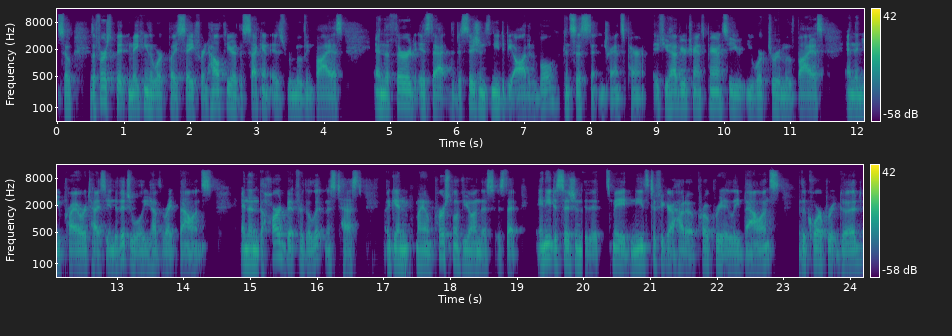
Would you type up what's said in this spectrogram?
So, the first bit, making the workplace safer and healthier. The second is removing bias. And the third is that the decisions need to be auditable, consistent, and transparent. If you have your transparency, you, you work to remove bias, and then you prioritize the individual, you have the right balance. And then the hard bit for the litmus test again, my own personal view on this is that any decision that it's made needs to figure out how to appropriately balance the corporate good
